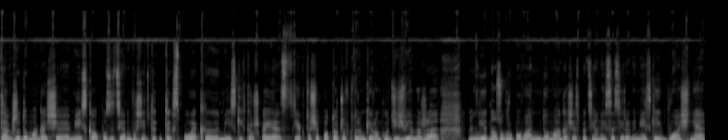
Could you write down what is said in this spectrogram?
Także domaga się miejska opozycja. No właśnie ty, tych spółek e, miejskich troszkę jest. Jak to się potoczy? W którym kierunku? Dziś wiemy, że jedno z ugrupowań domaga się specjalnej sesji Rady Miejskiej właśnie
